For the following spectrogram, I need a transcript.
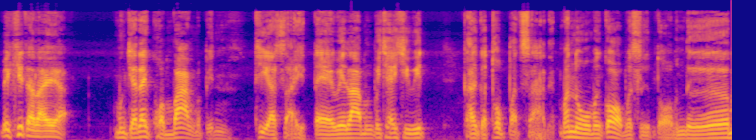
ไม่คิดอะไรอะ มึงจะได้ความว่างมาเป็นที่อาศัย แต่เวลามึงไปใช้ชีวิต การกระทบปัสสาวะมโนมันก็ออกมาสืบต่อเหมือนเดิม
